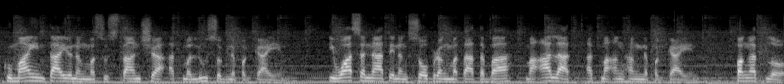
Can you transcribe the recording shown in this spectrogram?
kumain tayo ng masustansya at malusog na pagkain. Iwasan natin ang sobrang matataba, maalat at maanghang na pagkain. Pangatlo,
